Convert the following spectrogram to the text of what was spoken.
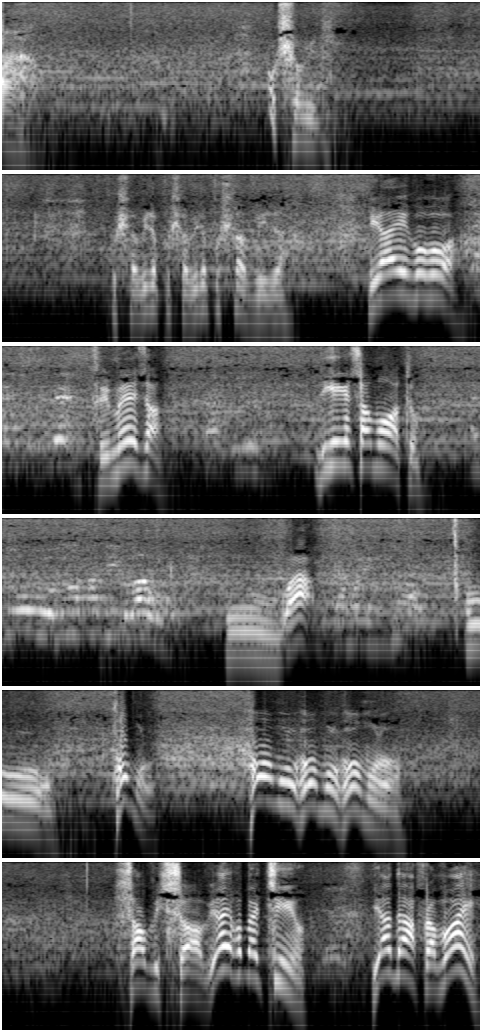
Ah. Puxa vida. Puxa vida, puxa vida, puxa vida. E aí, vovô? Firmeza? De quem é essa moto? É do, do nosso amigo lá, o. O. Ah! O. Rômulo! Rômulo, Rômulo, Rômulo! Salve, salve! E aí, Robertinho? E a Dafra, vai?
